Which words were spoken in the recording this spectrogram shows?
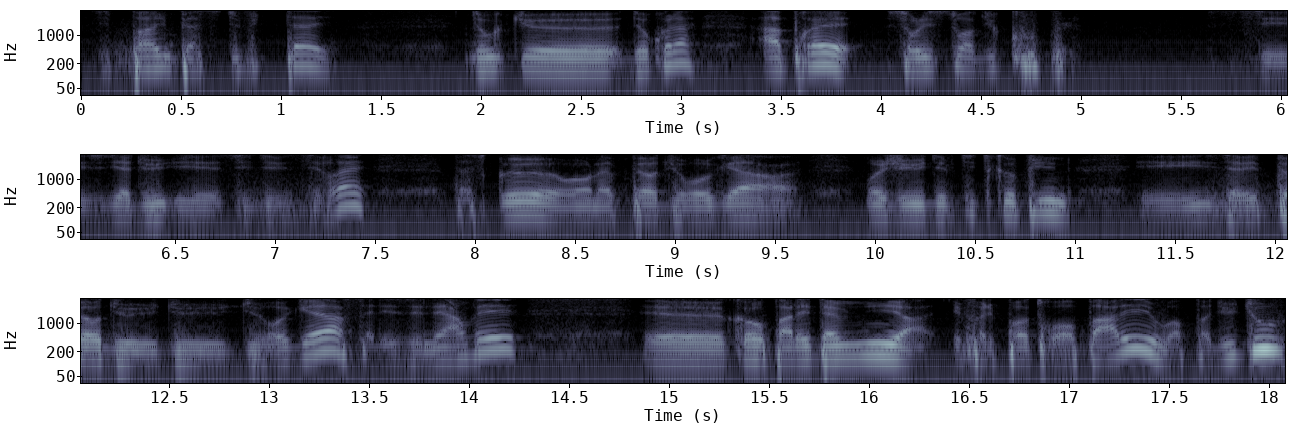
c'est pas une personne de petite taille. Donc, euh, donc voilà. Après, sur l'histoire du couple, c'est vrai, parce qu'on a peur du regard. Moi, j'ai eu des petites copines et ils avaient peur du, regard, ça les énervait. Euh, quand on parlait d'avenir, il fallait pas trop en parler, voire pas du tout.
